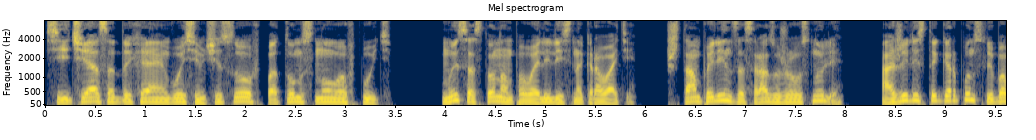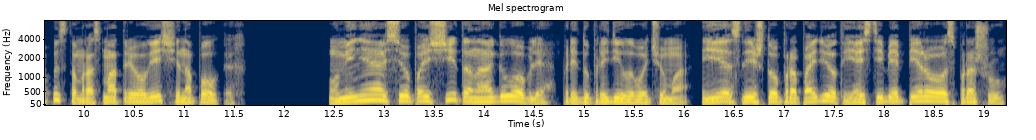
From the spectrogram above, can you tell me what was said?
Сейчас отдыхаем восемь часов, потом снова в путь. Мы со стоном повалились на кровати. Штамп и линза сразу же уснули, а жилистый гарпун с любопытством рассматривал вещи на полках. «У меня все посчитано, оглобля», – предупредил его чума. «Если что пропадет, я с тебя первого спрошу».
